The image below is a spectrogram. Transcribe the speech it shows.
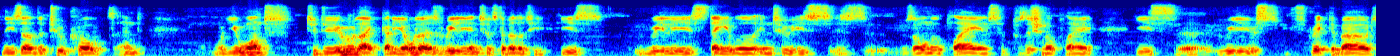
These are the two poles, and what you want to do, like Guardiola, is really into stability. He's really stable into his, his zonal play and positional play. He's uh, really strict about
